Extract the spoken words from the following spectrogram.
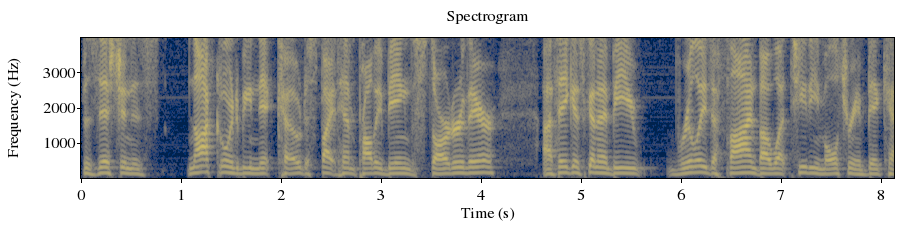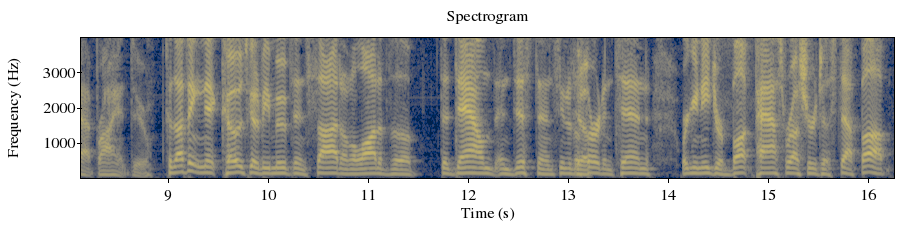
position is not going to be Nick Coe, despite him probably being the starter there. I think it's going to be really defined by what TD Moultry and Big Cat Bryant do. Because I think Nick Coe is going to be moved inside on a lot of the the down and distance, you know, the Yep. third and 10, where you need your buck pass rusher to step up.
